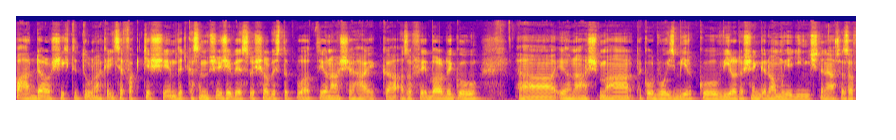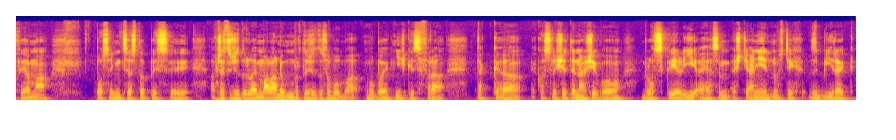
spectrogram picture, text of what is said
pár dalších titulů, na který se fakt těším. Teďka jsem živě slyšel vystupovat Jonáše Hajka a Zofii Baldigu. A Jonáš má takovou dvojsbírku Výlet do Schengenu a můj jediný čtenář a Zofia má poslední cestopisy a přestože tohle je Maladum, protože to jsou oba, oboje knížky z Fra, tak jako slyšet naživo bylo skvělý a já jsem ještě ani jednu z těch sbírek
